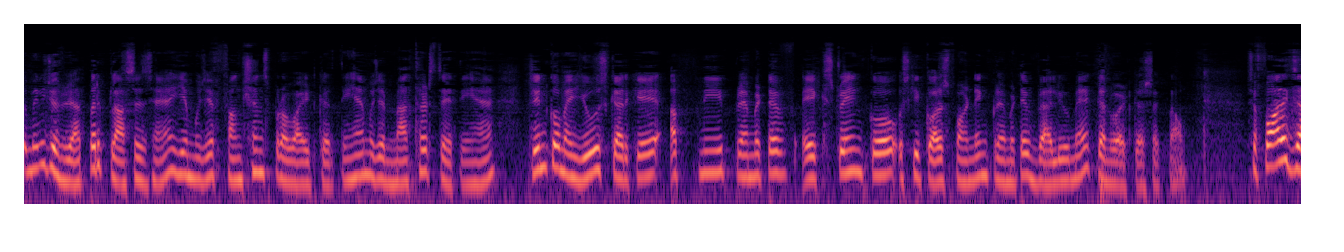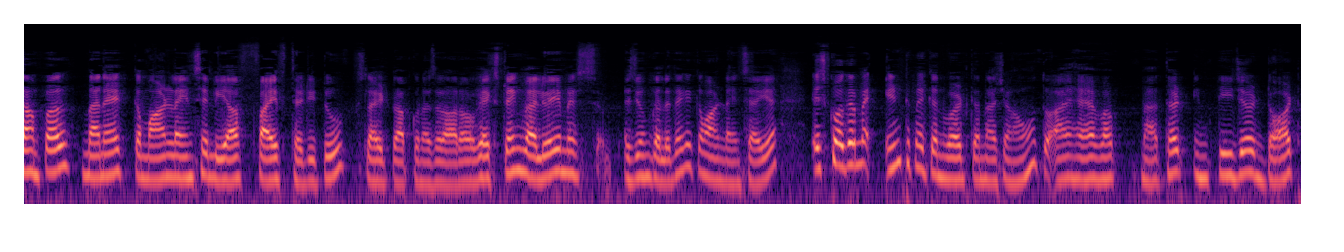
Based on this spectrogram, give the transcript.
تو میری جو ریپر کلاسز ہیں، یہ مجھے فنکشنز پرووائڈ کرتی ہیں، مجھے میتھڈس دیتی ہیں، جن کو میں یوز کر کے اپنی پریمیٹو ایک اسٹرینگ کو اس کی کورسپونڈنگ پریمیٹو ویلو میں کنورٹ کر سکتا ہوں۔ سو فار ایگزامپل میں نے کمانڈ لائن سے لیا 532 سلائڈ پہ آپ کو نظر آ رہا ہوگا۔ ایک اسٹرنگ ویلو ہے میں ایزیوم کر لیتے ہیں کہ کمانڈ لائن سے آئی ہے۔ اس کو اگر میں انٹ میں کنورٹ کرنا چاہوں تو I have a method integer dot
